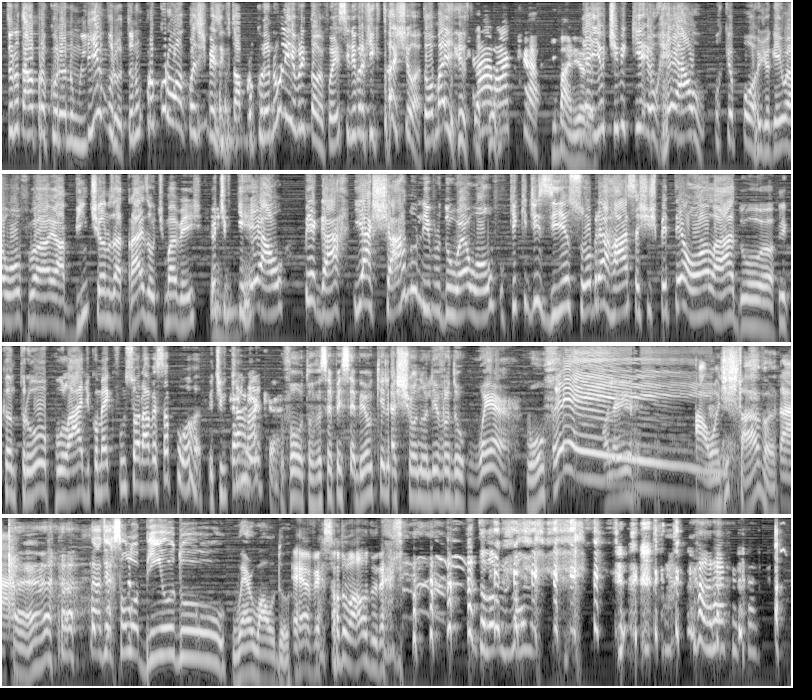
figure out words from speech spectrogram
tu não tava procurando um livro? Tu não procurou uma coisa específica, tu tava procurando um livro, então. Foi esse livro aqui que tu achou. Toma isso. Caraca! Que maneiro. E aí eu tive que, eu real, porque, pô, eu joguei o Werewolf há, há 20 anos atrás, a última vez, eu Uhum. tive que real pegar e achar no livro do Werewolf o que que dizia sobre a raça XPTO lá, do licantropo lá, de como é que funcionava essa porra. Eu tive que ler. Caraca! Voltor, você percebeu que ele achou no livro do Werewolf? Ei! Olha aí. Aonde estava? Tá. É. É a versão lobinho do Werewaldo. É a versão do Aldo, né? do lobisomem. Caraca, cara.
